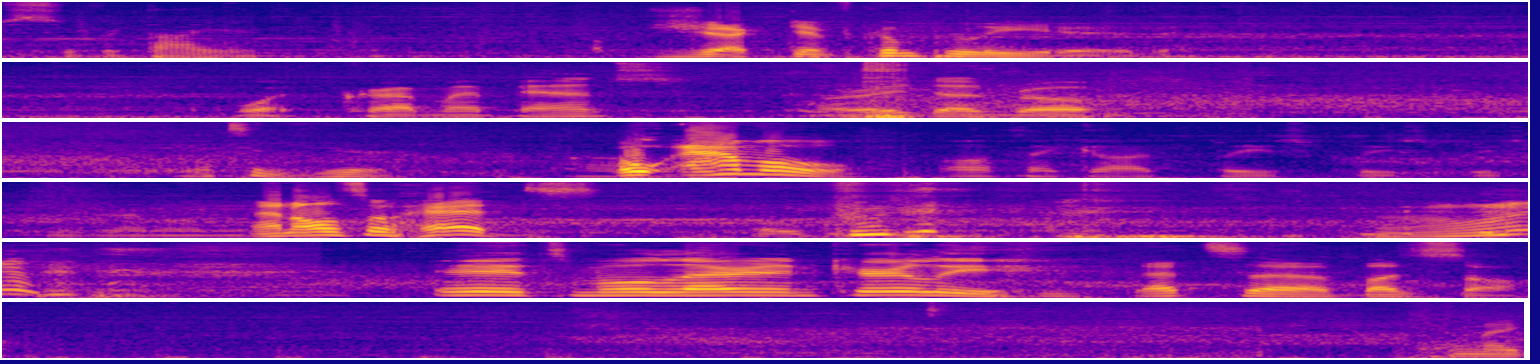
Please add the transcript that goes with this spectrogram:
Super tired. Objective completed. What? Crap my pants? Already done, bro. What's in here? Oh, ammo! Oh, thank God. Please, please, please, please. And also heads. It's Molar and Curly. That's a buzzsaw. Can I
